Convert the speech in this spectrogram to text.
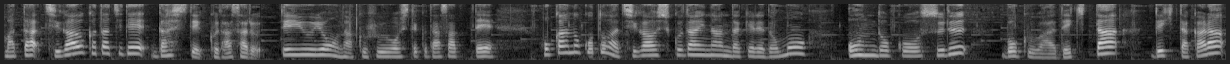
また違う形で出してくださるっていうような工夫をしてくださって他のことは違う宿題なんだけれども音読をする僕はできたできたから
